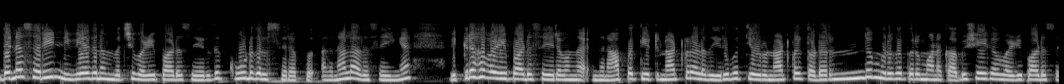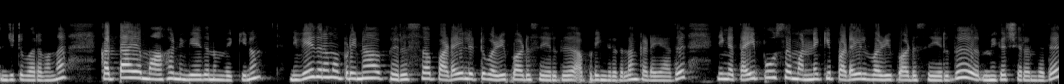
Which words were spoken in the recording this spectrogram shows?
தினசரி நிவேதனம் வச்சு வழிபாடு செய்யறது கூடுதல் சிறப்பு. அதனால அதை செய்யுங்க. விக்கிரக வழிபாடு செய்யறவங்க இந்த நாற்பத்தி எட்டு நாட்கள் அல்லது இருபத்தி ஒரு நாட்கள் தொடர்ந்து முருகப்பெருமானுக்கு அபிஷேக வழிபாடு செஞ்சுட்டு வரவங்க கட்டாயமாக நிவேதனம் வைக்கணும். நிவேதனம் அப்படின்னா பெருசா படையலிட்டு வழிபாடு செய்யறது அப்படிங்கிறதெல்லாம் கிடையாது. நீங்க தைப்பூசம் அன்னைக்கு படையல் வழிபாடு செய்யறது மிகச்சிறந்தது.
